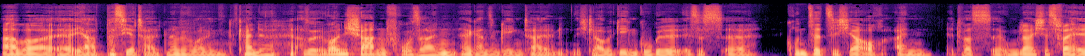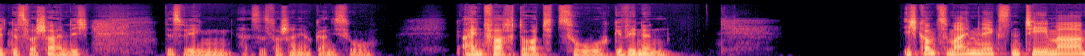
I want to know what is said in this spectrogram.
Aber äh, ja, passiert halt. Ne? Wir wollen keine, also wir wollen nicht schadenfroh sein, äh, ganz im Gegenteil. Ich glaube, gegen Google ist es äh, grundsätzlich ja auch ein etwas äh, ungleiches Verhältnis wahrscheinlich. Deswegen ist es wahrscheinlich auch gar nicht so einfach, dort zu gewinnen. Ich komme zu meinem nächsten Thema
